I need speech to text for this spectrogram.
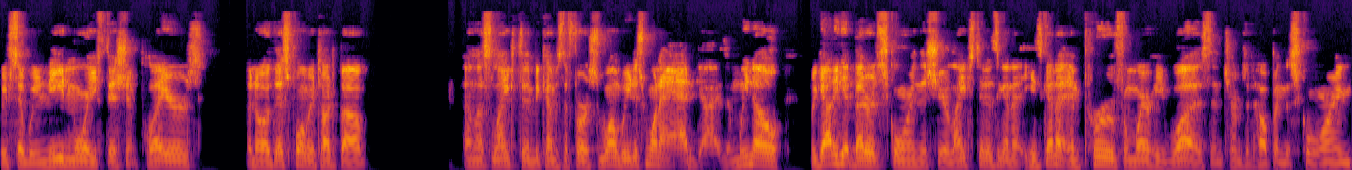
We've said we need more efficient players. But no, at this point, we talked about unless Langston becomes the first one, we just want to add guys, and we know we got to get better at scoring this year. Langston is gonna he's gonna improve from where he was in terms of helping the scoring.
